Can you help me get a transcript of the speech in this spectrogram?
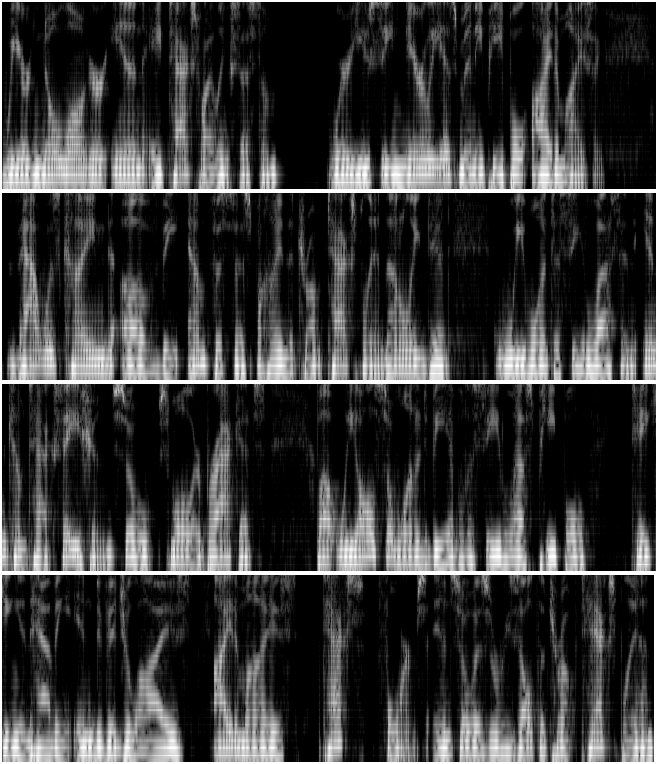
We are no longer in a tax filing system where you see nearly as many people itemizing. That was kind of the emphasis behind the Trump tax plan. Not only did we want to see less in income taxation, so smaller brackets, but we also wanted to be able to see less people taking and having individualized, itemized tax forms. And so as a result, the Trump tax plan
